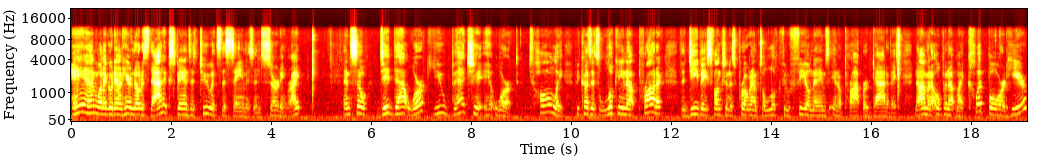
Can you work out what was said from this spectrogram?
And when I go down here, notice that expands it too. It's the same as inserting, right? And so did that work? You betcha it worked. Totally. Because it's looking up product, the dbase function is programmed to look through field names in a proper database. Now I'm going to open up my clipboard here.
